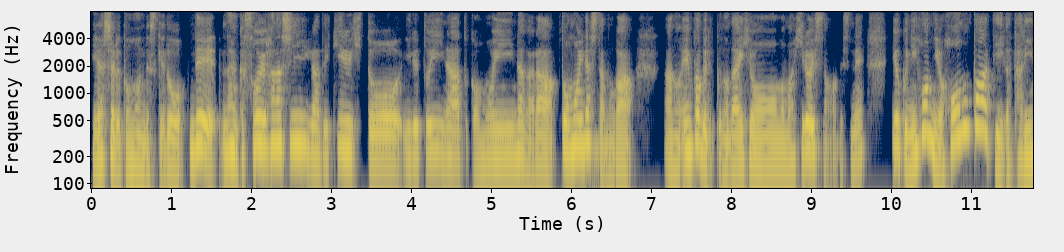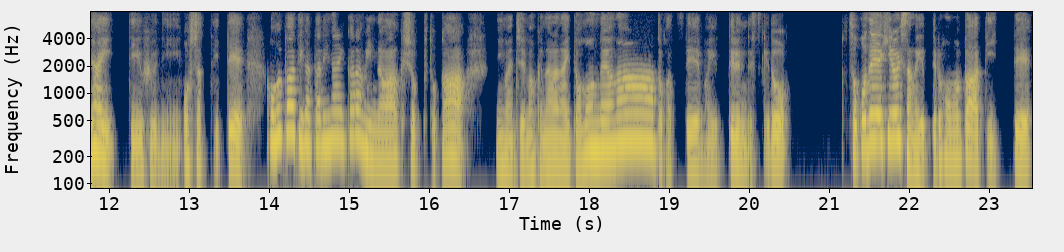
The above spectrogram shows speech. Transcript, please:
いらっしゃると思うんですけど、で、なんかそういう話ができる人いるといいなとか思いながら、と思い出したのが、あの、エンパブリックの代表の、ま、ひろしさんはですね、よく日本にはホームパーティーが足りないっていうふうにおっしゃっていて、ホームパーティーが足りないからみんなワークショップとか、いまいちうまくならないと思うんだよなとかって、ま、言ってるんですけど、そこでひろゆきさんが言ってるホームパーティーって、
